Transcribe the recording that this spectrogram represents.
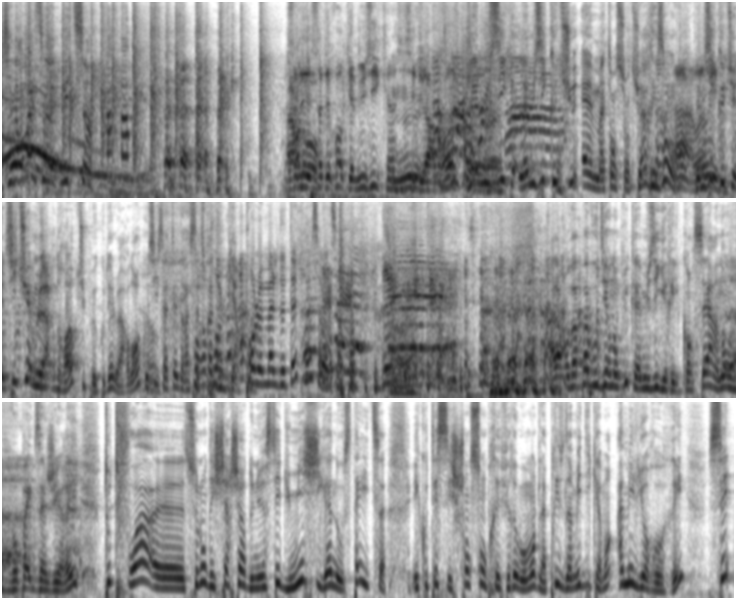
C'est normal, c'est notre médecin Alors non. ça dépend quelle musique, hein, si c'est du hard rock. La musique, la musique que tu aimes, attention, tu as raison. Ah, la ouais, musique oui. que tu aimes. Si tu aimes le hard rock, tu peux écouter le hard rock aussi, ça t'aidera, ça te fera du bien. Pour le mal de tête, ouais, ça va être sympa. Alors, on va pas vous dire non plus que la musique guérit le cancer, non, il faut pas exagérer. Toutefois, euh, selon des chercheurs de l'université du Michigan aux States, écouter ses chansons préférées au moment de la prise d'un médicament améliorerait ses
